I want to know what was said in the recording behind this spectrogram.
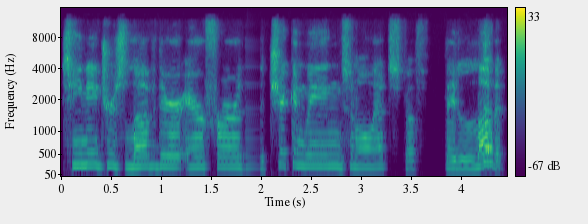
teenagers love their air fryer, the chicken wings and all that stuff. They love the, it.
